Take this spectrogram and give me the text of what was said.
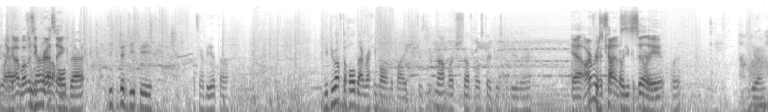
Oh my God, what was he pressing? Hold that. He did DP. That's gonna be it though. You do have to hold that wrecking ball on the bike. There's not much stuff most characters can do there. Yeah, If armor's you're kind Hisako, of you can parry silly. it, but yeah.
